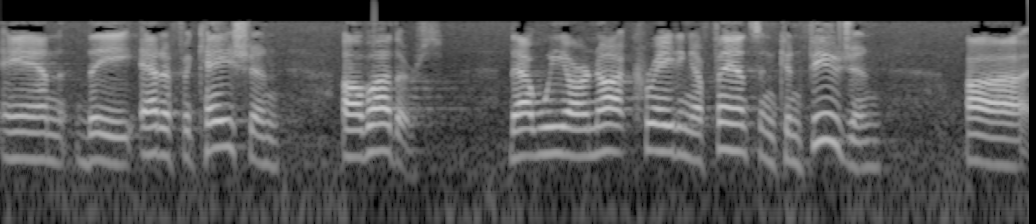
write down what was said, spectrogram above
and the edification of others. that we are not creating offense and confusion, uh,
